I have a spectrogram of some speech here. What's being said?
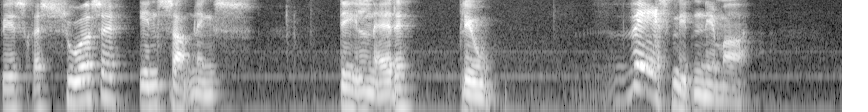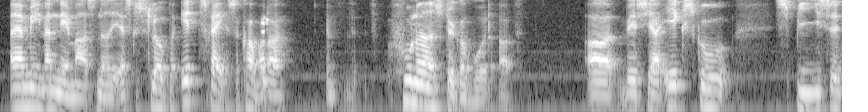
hvis ressourceindsamlingsdelen af det blev væsentligt nemmere. Og jeg mener nemmere sådan noget. Jeg skal slå på et træ, så kommer der 100 stykker wood op. Og hvis jeg ikke skulle spise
